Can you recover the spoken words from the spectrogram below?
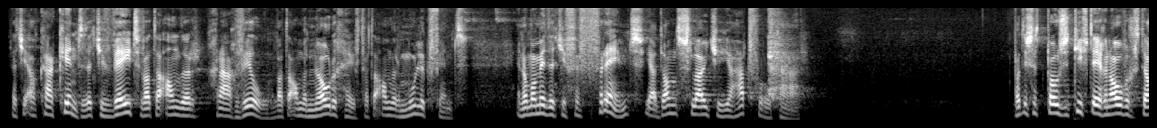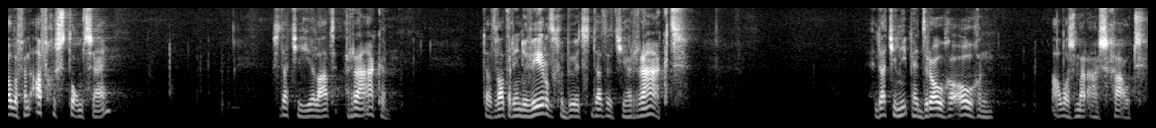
Dat je elkaar kent, dat je weet wat de ander graag wil, wat de ander nodig heeft, wat de ander moeilijk vindt. En op het moment dat je vervreemdt, ja, dan sluit je je hart voor elkaar. Wat is het positief tegenovergestelde van afgestompt zijn? Is dat je je laat raken. Dat wat er in de wereld gebeurt, dat het je raakt. En dat je niet met droge ogen alles maar aanschouwt.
